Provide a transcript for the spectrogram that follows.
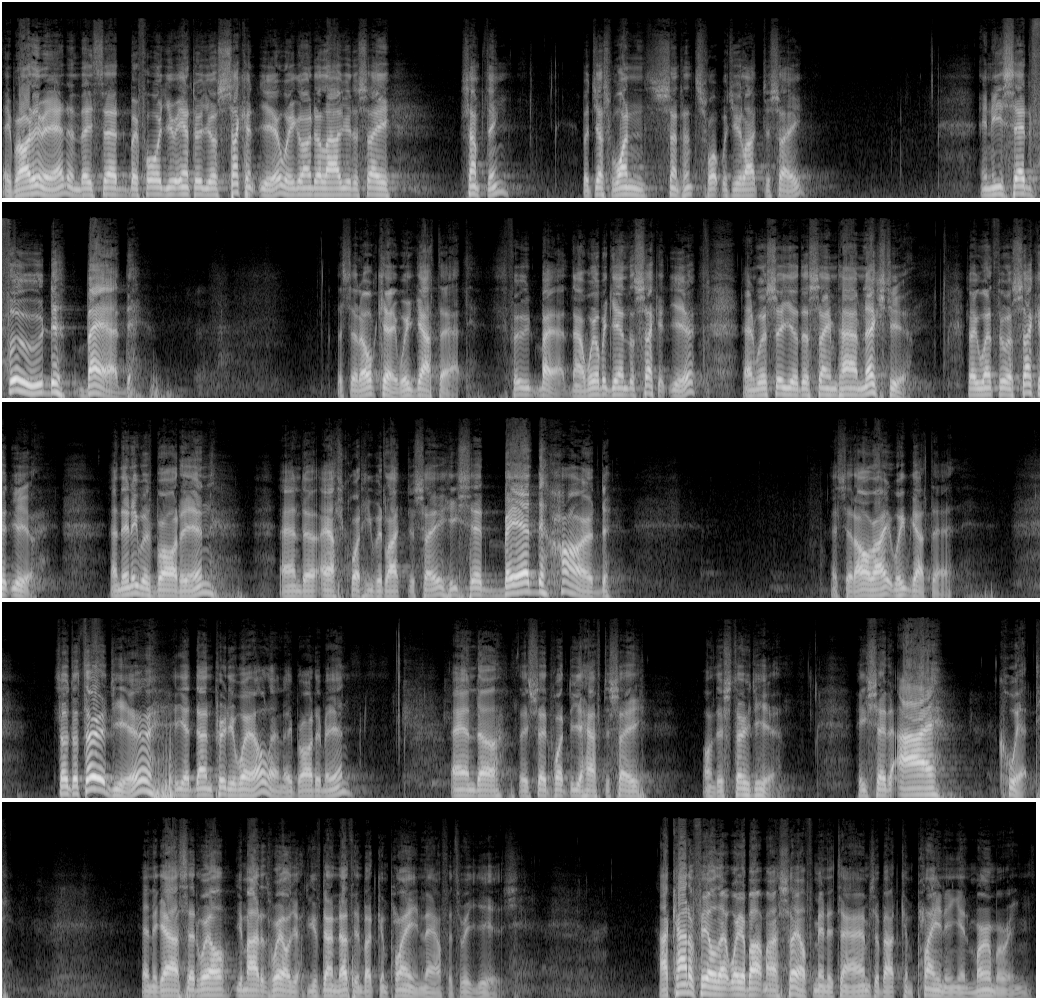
they brought him in and they said, Before you enter your second year, we're going to allow you to say something, but just one sentence. What would you like to say? And he said, Food bad. They said, okay, we got that. Food bad. Now we'll begin the second year, and we'll see you the same time next year. He went through a second year. And then he was brought in and uh, asked what he would like to say. He said, bed hard. I said, all right, we've got that. So the third year, he had done pretty well, and they brought him in. And uh, they said, What do you have to say on this third year. He said, I quit. And the guy said, Well, you might as well. You've done nothing but complain now for three years. I kind of feel that way about myself many times about complaining and murmuring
